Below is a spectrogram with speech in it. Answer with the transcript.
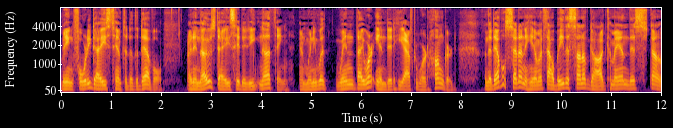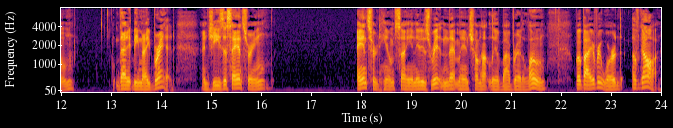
being forty days tempted of the devil. And in those days he did eat nothing, and when he w- when they were ended, he afterward hungered. And the devil said unto him, If thou be the Son of God, command this stone that it be made bread. And Jesus answering answered him, saying, It is written that man shall not live by bread alone, but by every word of God.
